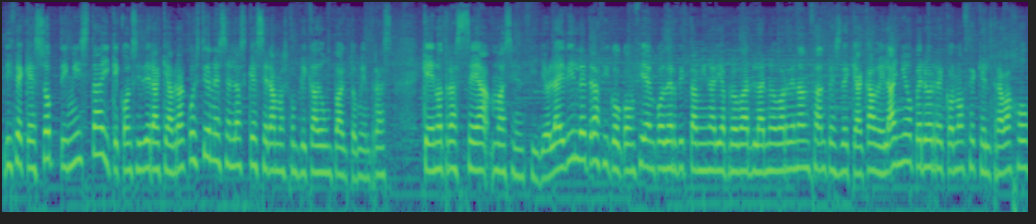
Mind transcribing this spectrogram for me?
Dice que es optimista y que considera que habrá cuestiones en las que será más complicado un pacto, mientras que en otras sea más sencillo. La edil de tráfico confía en poder dictaminar y aprobar la nueva ordenanza antes de que acabe el año, pero reconoce que el trabajo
